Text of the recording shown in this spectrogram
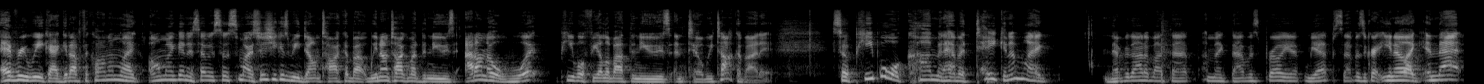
every week I get off the call and I'm like, oh my goodness, that was so smart. Especially because we don't talk about we don't talk about the news. I don't know what people feel about the news until we talk about it. So people will come and have a take, and I'm like, never thought about that. I'm like, that was brilliant. Yep, that was great. You know, like, and that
